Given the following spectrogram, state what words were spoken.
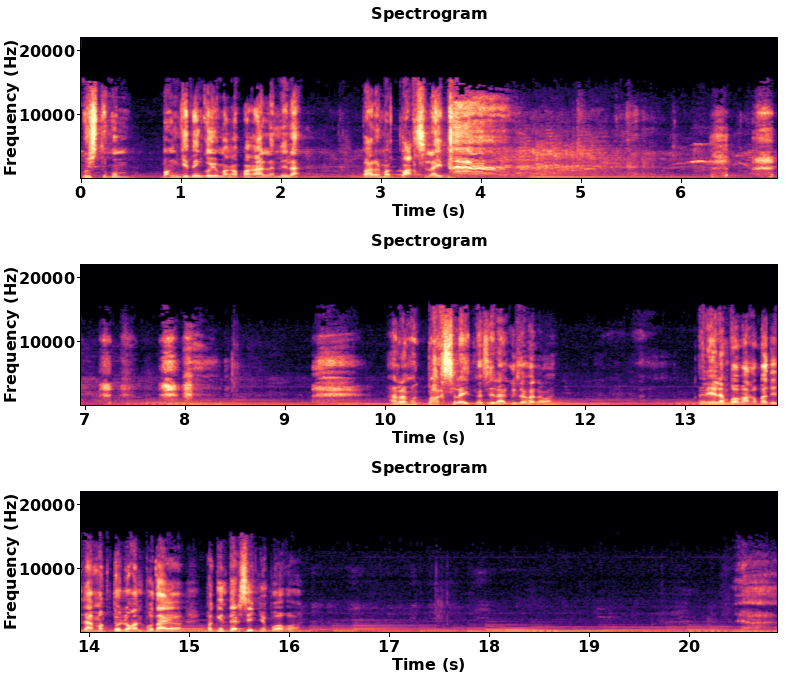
Gusto mong banggitin ko yung mga pangalan nila para mag-backslide. para mag-backslide na sila. Gusto ko naman. Dali lang po mga kapatid, ha? magtulungan po tayo. Pag-intercede niyo po ako. Yan.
